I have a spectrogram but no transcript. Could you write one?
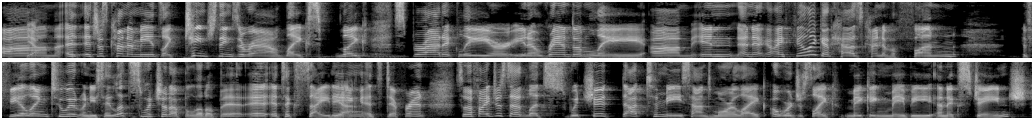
Um, yeah. it, it just kind of means like change things around, like like sporadically or you know randomly. Um, in and I feel like it has kind of a fun feeling to it when you say let's switch it up a little bit. It, it's exciting. Yeah. it's different. So if i just said let's switch it that to me sounds more like oh we're just like making maybe an exchange.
